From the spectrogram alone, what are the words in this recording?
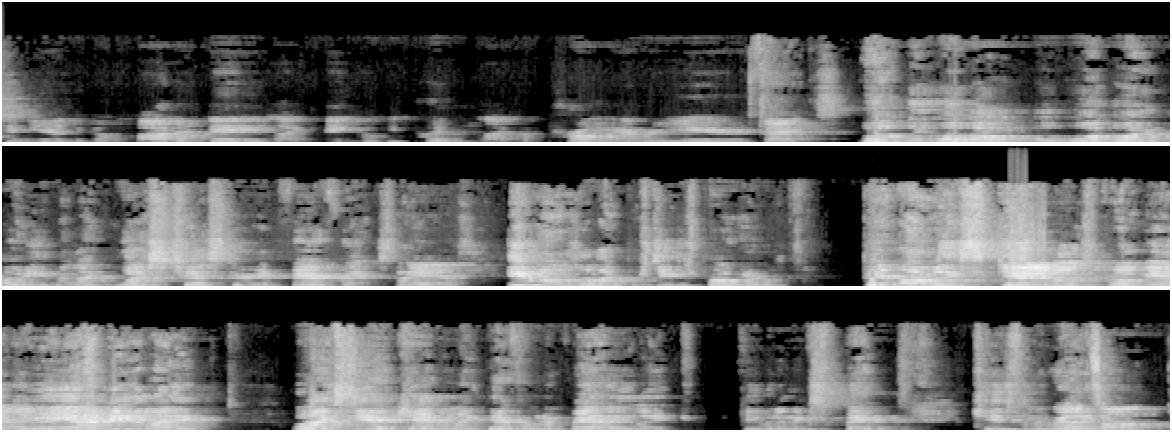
ten years ago, Mater Dei like ain't gonna be putting like a pro every year. Facts. Or or, or, or, or, or even like Westchester and Fairfax, like Yeah. even those are like prestigious programs. People aren't really scared of those programs. you know what I mean? Like or like Sierra Canyon, like they're from the valley. Like people didn't expect kids from the Real valley. talk.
